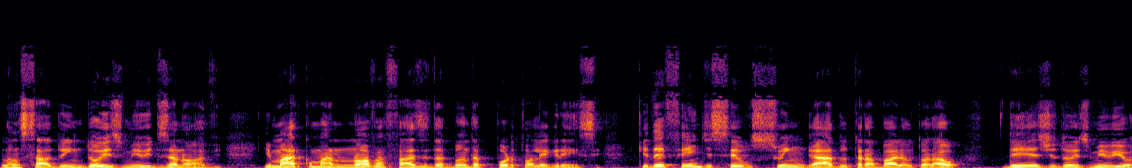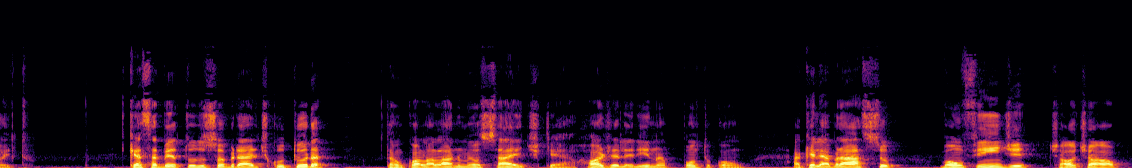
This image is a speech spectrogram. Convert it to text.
lançado em 2019, e marca uma nova fase da banda porto-alegrense, que defende seu swingado trabalho autoral desde 2008. Quer saber tudo sobre arte e cultura? Então cola lá no meu site, que é rogerlerina.com. Aquele abraço, bom fim de, tchau, tchau.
